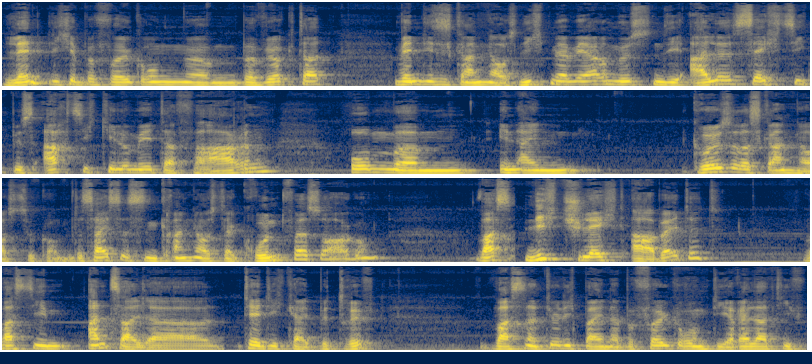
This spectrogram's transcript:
ländliche Bevölkerung ähm, bewirkt hat. Wenn dieses Krankenhaus nicht mehr wäre, müssten sie alle 60 bis 80 Kilometer fahren, um in ein größeres Krankenhaus zu kommen. Das heißt, es ist ein Krankenhaus der Grundversorgung, was nicht schlecht arbeitet, was die Anzahl der Tätigkeit betrifft, was natürlich bei einer Bevölkerung, die relativ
